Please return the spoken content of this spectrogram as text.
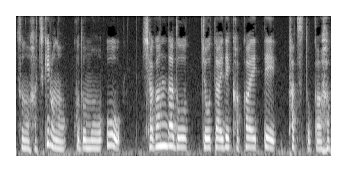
その8キロの子供をしゃがんだ状態で抱えて立つとか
